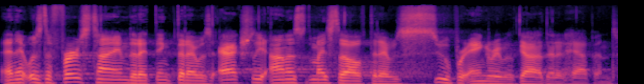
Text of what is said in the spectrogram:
And it was the first time that I think that I was actually honest with myself that I was super angry with God that it happened.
